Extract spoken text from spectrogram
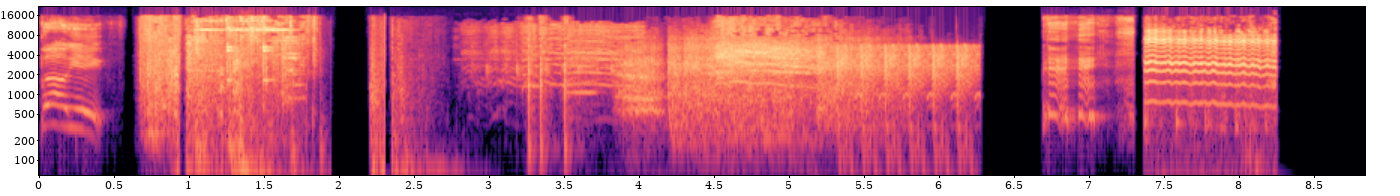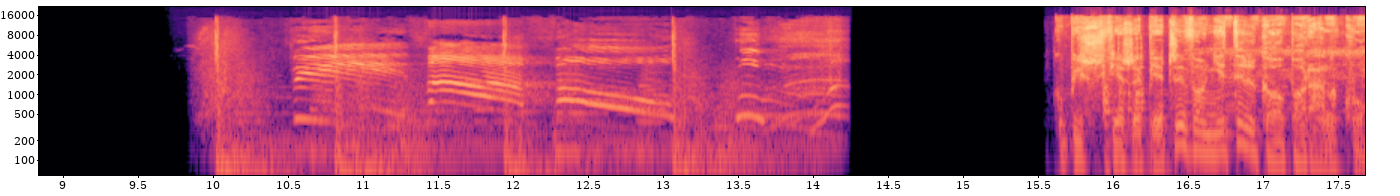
Boogie! Kupisz świeże pieczywo nie tylko o poranku.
